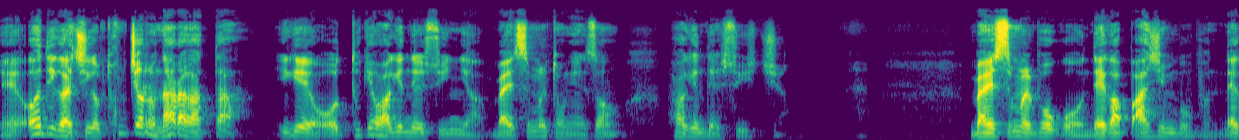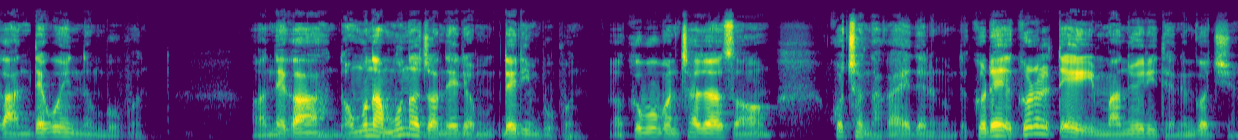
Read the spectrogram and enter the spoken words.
예, 어디가 지금 통째로 날아갔다. 이게 어떻게 확인될 수 있냐? 말씀을 통해서 확인될 수 있죠. 말씀을 보고 내가 빠진 부분, 내가 안 되고 있는 부분, 어, 내가 너무나 무너져 내려, 내린 부분, 어, 그 부분 찾아서 고쳐 나가야 되는 겁니다. 그래 그럴 때 임마누엘이 되는 거죠.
